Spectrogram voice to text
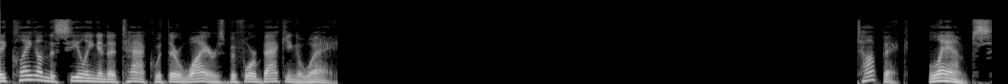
They clang on the ceiling and attack with their wires before backing away. Lamps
